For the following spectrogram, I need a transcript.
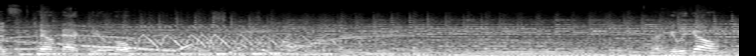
It's a paramedic vehicle. Here we go.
